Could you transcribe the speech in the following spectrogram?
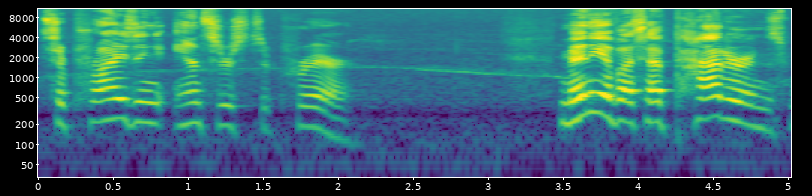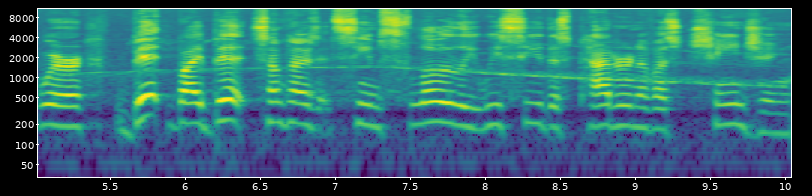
surprising answers to prayer. Many of us have patterns where, bit by bit, sometimes it seems slowly, we see this pattern of us changing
